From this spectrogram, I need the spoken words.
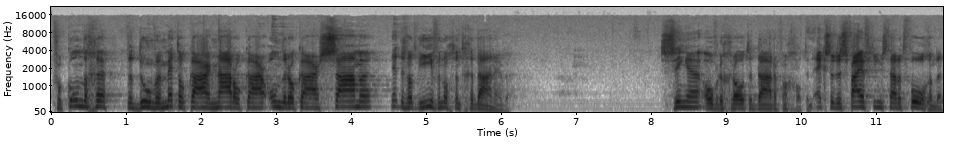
Verkondigen, dat doen we met elkaar, naar elkaar, onder elkaar, samen. Net als wat we hier vanochtend gedaan hebben. Zingen over de grote daden van God. In Exodus 15 staat het volgende.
